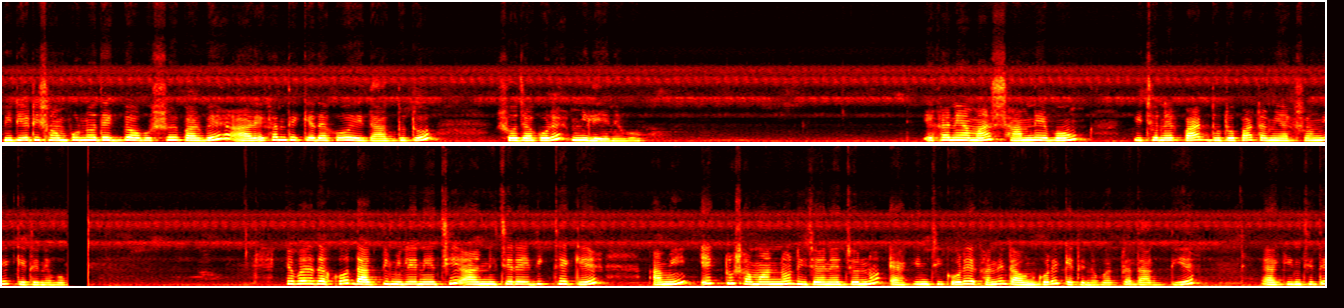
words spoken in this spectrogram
ভিডিওটি সম্পূর্ণ দেখবে, অবশ্যই পারবে। আর এখান থেকে দেখো এই দাগ দুটো সোজা করে মিলিয়ে নেব। এখানে আমার সামনে এবং পিছনের পার্ট দুটো পার্ট আমি একসঙ্গে কেটে নেব। এবারে দেখো দাগটি মিলিয়ে নিয়েছি আর নিচের এই দিক থেকে আমি একটু সামান্য ডিজাইনের জন্য এক ইঞ্চি করে এখানে ডাউন করে কেটে নেব একটা দাগ দিয়ে। এক ইঞ্চিতে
